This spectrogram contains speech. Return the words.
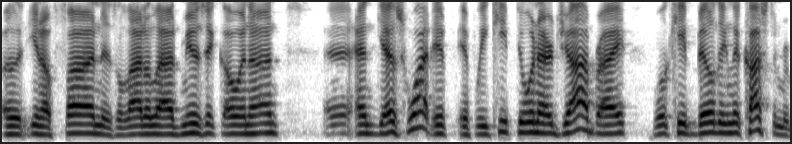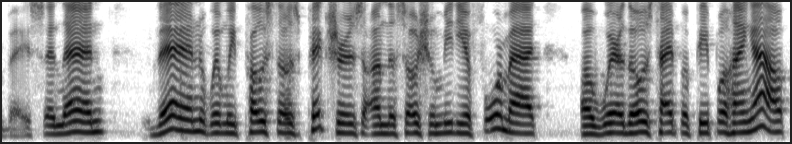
uh, you know, fun. There's a lot of loud music going on. And guess what? If, if we keep doing our job right, we'll keep building the customer base. And then, then when we post those pictures on the social media format of where those type of people hang out,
